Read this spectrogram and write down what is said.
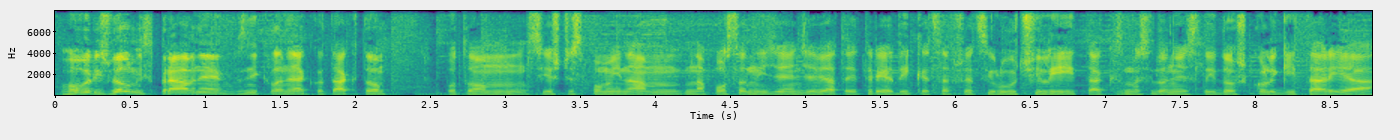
hovoríš veľmi správne, vznikla nejako takto. Potom si ešte spomínam na posledný deň 9. triedy, keď sa všetci lúčili, tak sme si doniesli do školy gitary a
